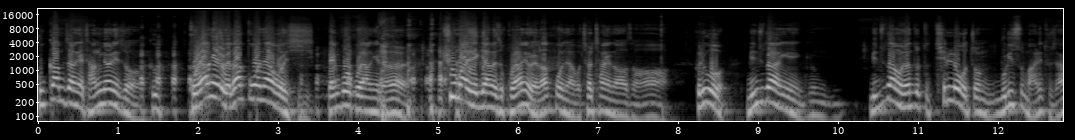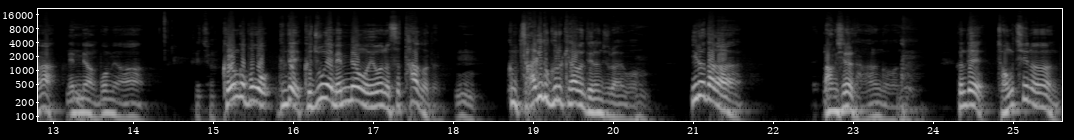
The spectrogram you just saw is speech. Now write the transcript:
국감장에 장면이죠. 그 고양이를 왜 갖고 오냐고, 씨. 벵골 고양이를. 큐마 얘기하면서 고양이를 왜 갖고 오냐고, 철창에 넣어서. 그리고 민주당이, 그 민주당 의원들도 튀려고 좀 무리수 많이 두잖아. 몇 명 보면. 그렇죠. 그런 거 보고, 근데 그 중에 몇 명 의원은 스타거든. 음. 그럼 자기도 그렇게 하면 되는 줄 알고 이러다가 망신을 당하는 거거든. 근데 정치는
